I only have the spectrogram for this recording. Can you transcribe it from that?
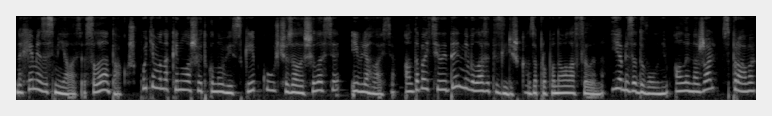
Нехемія засміялася, Селена також. Потім вона кинула швидконогій скипку, що залишилася, і вляглася. Але давай цілий день не вилазити з ліжка, запропонувала Селена. Я б задоволенням, але, на жаль, справи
